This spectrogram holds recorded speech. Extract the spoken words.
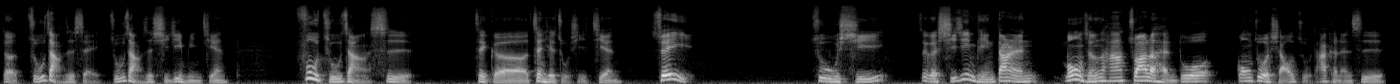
的组长是谁？组长是习近平兼，副组长是这个政协主席兼。所以，主席这个习近平，当然某种程度他抓了很多工作小组，他可能是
